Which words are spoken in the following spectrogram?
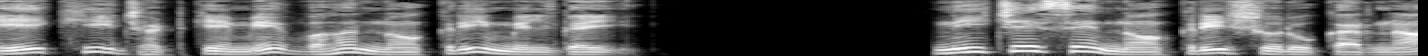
एक ही झटके में वह नौकरी मिल गई। नीचे से नौकरी शुरू करना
